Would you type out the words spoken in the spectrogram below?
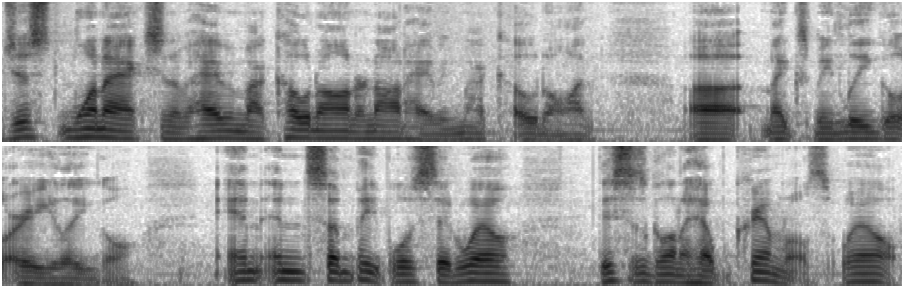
just one action of having my coat on or not having my coat on uh, makes me legal or illegal. And, and some people have said, well, this is going to help criminals. Well,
